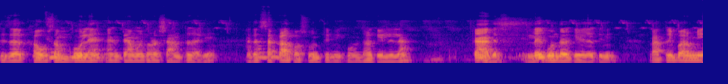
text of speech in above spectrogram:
तिचं खाऊ संपवलं आहे आणि त्यामुळे थोडं शांत झाली आहे आता सकाळपासून तिने गोंधळ केलेला. काय आदर्श? लय गोंधळ केलेला तिने. रात्री पण मी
